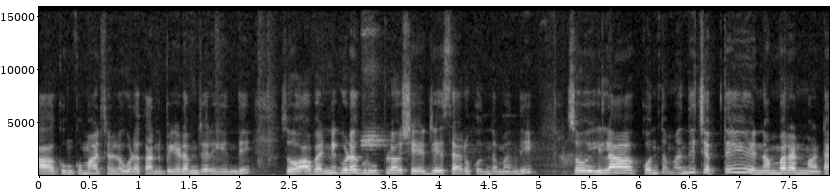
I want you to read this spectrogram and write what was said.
ఆ, కుంకుమార్చనలో కూడా కనిపించడం జరిగింది. సో అవన్నీ కూడా గ్రూప్లో షేర్ చేశారు కొంతమంది. సో ఇలా కొంతమంది చెప్తే నంబర్ అనమాట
